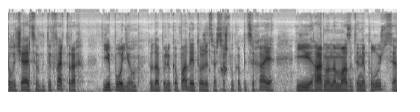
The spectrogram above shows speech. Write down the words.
виходить, в дефлекторах є подіум. Туди пилюка падає, теж ця, ця штука підсихає, її гарно намазати не вийде.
